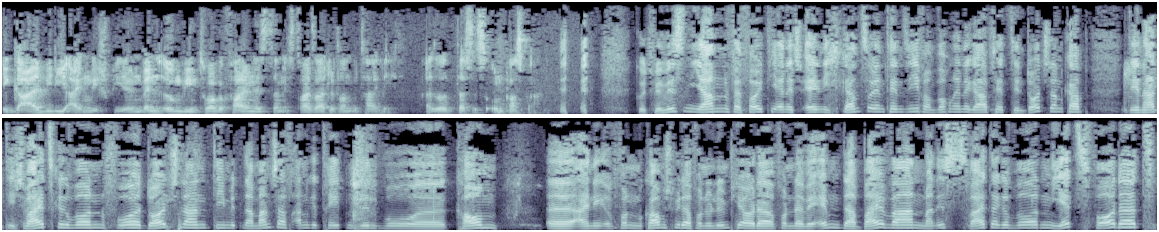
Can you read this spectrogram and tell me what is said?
egal wie die eigentlich spielen, wenn irgendwie ein Tor gefallen ist, dann ist Dreiseitel dran beteiligt. Also das ist unfassbar. Gut, wir wissen, Jan verfolgt die NHL nicht ganz so intensiv. Am Wochenende gab es jetzt den Deutschland Cup. Den hat die Schweiz gewonnen vor Deutschland, die mit einer Mannschaft angetreten sind, wo äh, kaum äh, einige von kaum Spieler von Olympia oder von der WM dabei waren. Man ist Zweiter geworden. Jetzt fordert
